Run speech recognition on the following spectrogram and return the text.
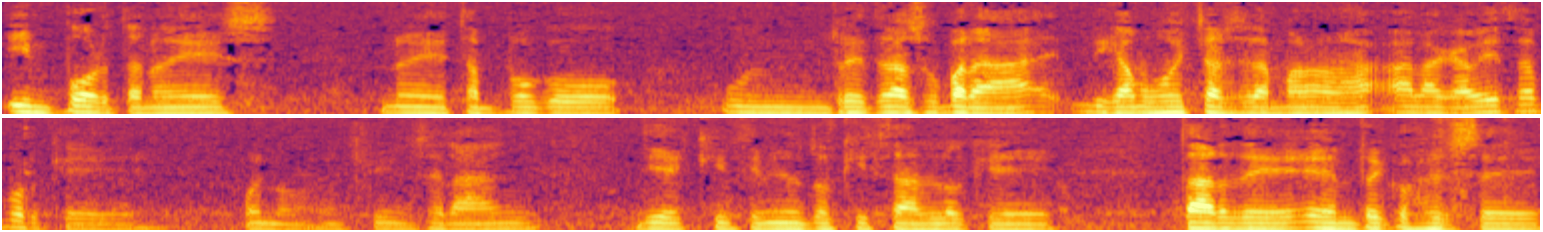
importa. No es, no es tampoco un retraso para, digamos, echarse las manos a, la cabeza. Porque, bueno, en fin, serán 10, 15 minutos quizás lo que tarde en recogerse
